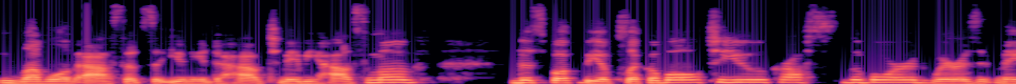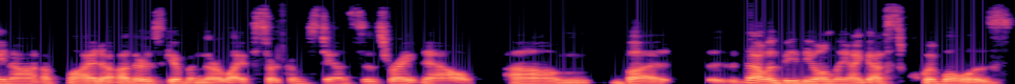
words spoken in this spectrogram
level of assets that you need to have to maybe have some of this book be applicable to you across the board, whereas it may not apply to others given their life circumstances right now. Um, but that would be the only, I guess, quibble is,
